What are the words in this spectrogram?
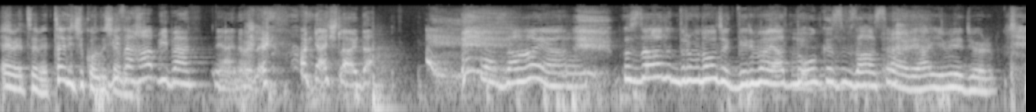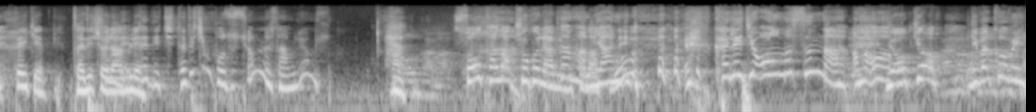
Evet evet. Tadiç'i Bir konuşalım. daha bir ben yani öyle o yaşlarda. Ya Zaha ya. Bu Zaha'nın durumu ne olacak? Benim hayatımda 10 Kasım Zaha'sı var ya yemin ediyorum. Peki Tadiç önemli. Tadiç, Tadiç'in pozisyonu ne sen biliyor musun? Ha. Sol kanat çok önemli bir Tamam kanat yani bu. kaleci olmasın da ama o yok yok. Livakovic.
